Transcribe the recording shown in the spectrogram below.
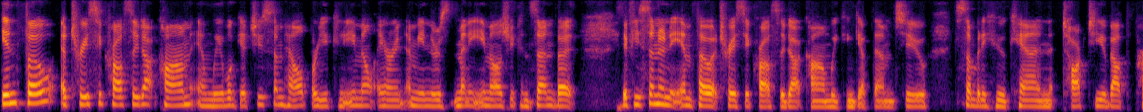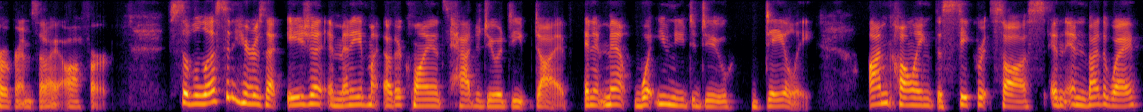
info at tracycrossley.com and we will get you some help or you can email Erin. I mean, there's many emails you can send, but if you send an info at tracycrossley.com, we can get them to somebody who can talk to you about the programs that I offer. So the lesson here is that Asia and many of my other clients had to do a deep dive, and it meant what you need to do daily. I'm calling the secret sauce. And, and by the way,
